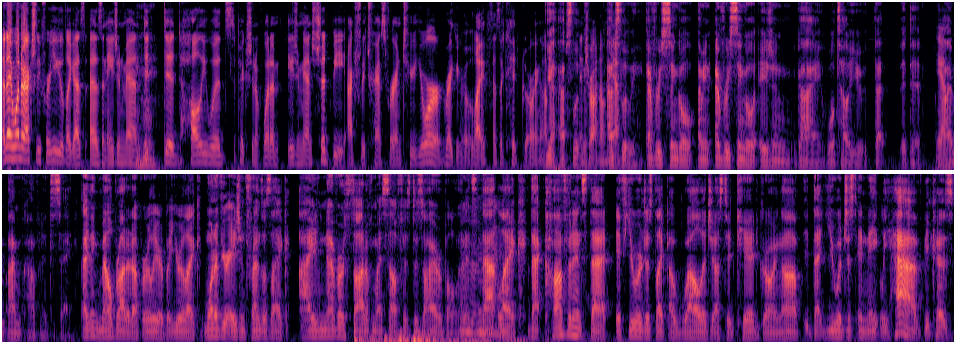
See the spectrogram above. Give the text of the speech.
And I wonder actually for you, like as as an Asian man, Mm-hmm. did did Hollywood's depiction of what an Asian man should be actually transfer into your regular life as a kid growing up? Yeah, absolutely. In Toronto. Yeah. Absolutely. Every single, I mean, every single Asian guy will tell you that it did. Yeah. I'm, I'm confident to say. I think Mel brought it up earlier, but you were like, one of your Asian friends was like, I never thought of myself as desirable. And it's that, mm-hmm. like, that confidence that if you were just like a well adjusted kid growing up, that you would just innately have because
